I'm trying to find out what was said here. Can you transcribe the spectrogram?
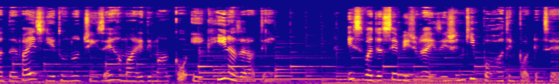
अदरवाइज़ ये दोनों चीज़ें हमारे दिमाग को एक ही नज़र आती हैं। इस वजह से विजुअलाइजेशन की बहुत इम्पोर्टेंस है।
